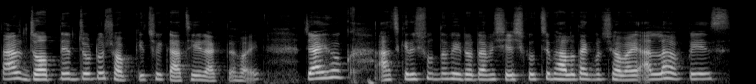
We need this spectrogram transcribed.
তার যত্নের জন্য সবকিছুই কাছেই রাখতে হয়। যাই হোক, আজকের এই সুন্দর ভিডিওটা আমি শেষ করছি। ভালো থাকবেন সবাই। আল্লাহ হাফিজ।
